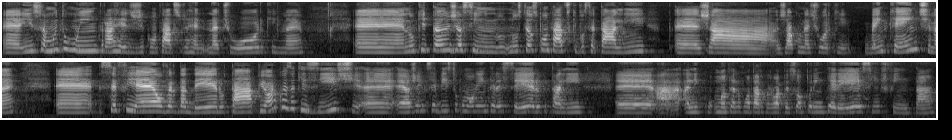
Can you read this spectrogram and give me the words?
É, isso é muito ruim para a rede de contatos de networking, né? É, no que tange, assim, no, nos teus contatos que você tá ali, é, já, já com networking bem quente, né? É, ser fiel, verdadeiro, tá? A pior coisa que existe é, é a gente ser visto como alguém interesseiro, que tá ali, é, ali mantendo contato com aquela pessoa por interesse, enfim, tá?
